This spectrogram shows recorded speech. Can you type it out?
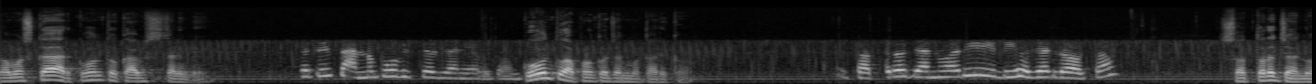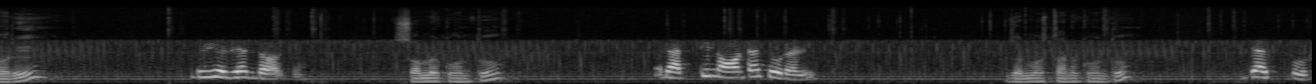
ନମସ୍କାର କୁହନ୍ତୁ କାହା ବିଷୟରେ ଜାଣିବେ ସେଠି ସାନ ପୁଅ ବିଷୟରେ ଜାଣିବାକୁ ଚାହୁଁଛି କୁହନ୍ତୁ ଆପଣଙ୍କ ଜନ୍ମ ତାରିଖ ସତର ଜାନୁଆରୀ ଦୁଇ ହଜାର ଦଶ ସତର ଜାନୁଆରୀ ଦୁଇ ହଜାର ଦଶ ସମୟ କୁହନ୍ତୁ ରାତି ନଅଟା ଚଉରାଳିଶ ଜନ୍ମସ୍ଥାନ କୁହନ୍ତୁ ଯାଜପୁର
